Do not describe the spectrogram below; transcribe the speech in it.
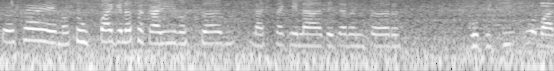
कसं आहे मस्त उप्पा केला सकाळी मस्त नाश्ता केला. त्याच्यानंतर गोबीची भात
